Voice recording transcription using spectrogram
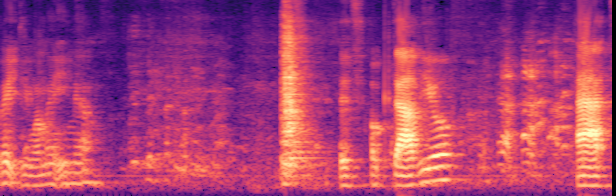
Wait, do you want my email? It's Octavio at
